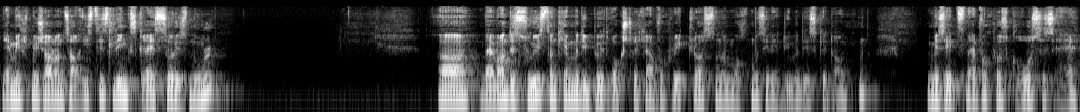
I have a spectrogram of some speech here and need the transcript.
Nämlich wir schauen uns an, ist das links größer als 0? Äh, weil wenn das so ist, dann können wir die Betragsstriche einfach weglassen dann machen wir sich nicht über das Gedanken. Wir setzen einfach was Großes ein.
